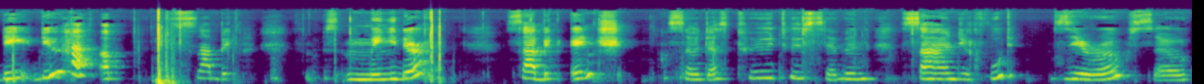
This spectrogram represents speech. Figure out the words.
Do, do you have a cubic meter? Cubic inch? So that's two to seven scientific foot zero. So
